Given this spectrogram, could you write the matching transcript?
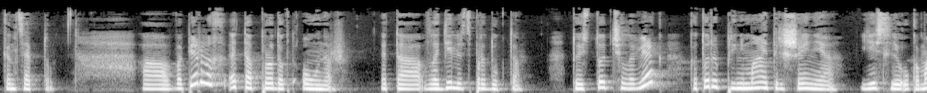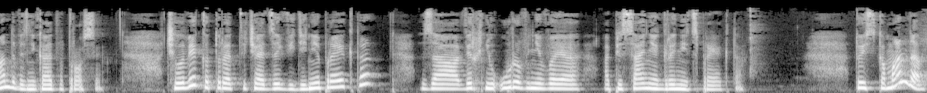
концепту. Во-первых, это product owner, это владелец продукта. То есть тот человек, который принимает решения, если у команды возникают вопросы. Человек, который отвечает за видение проекта, за верхнеуровневое описание границ проекта. То есть команда,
